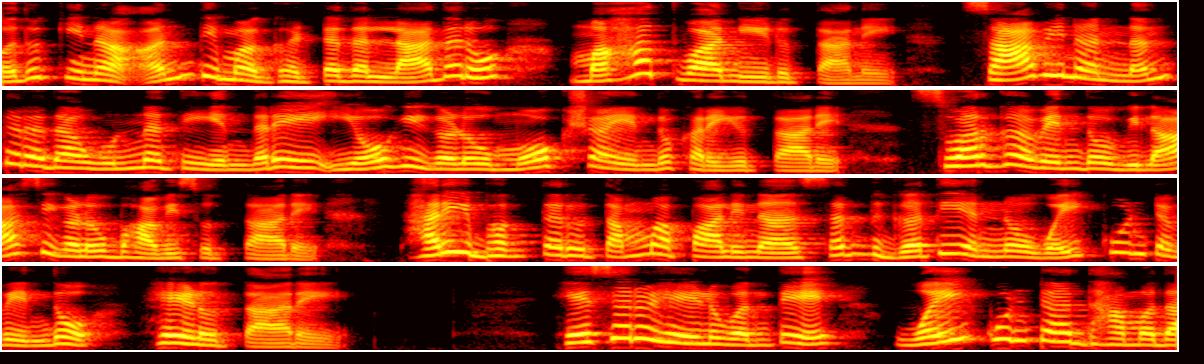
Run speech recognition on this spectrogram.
ಬದುಕಿನ ಅಂತಿಮ ಘಟ್ಟದಲ್ಲಾದರೂ ಮಹತ್ವ ನೀಡುತ್ತಾನೆ. ಸಾವಿನ ನಂತರದ ಉನ್ನತಿ ಎಂದರೆ ಯೋಗಿಗಳು ಮೋಕ್ಷ ಎಂದು ಕರೆಯುತ್ತಾರೆ, ಸ್ವರ್ಗವೆಂದು ವಿಲಾಸಿಗಳು ಭಾವಿಸುತ್ತಾರೆ. ಹರಿಭಕ್ತರು ತಮ್ಮ ಪಾಲಿನ ಸದ್ಗತಿಯನ್ನು ವೈಕುಂಠವೆಂದು ಹೇಳುತ್ತಾರೆ. ಹೆಸರು ಹೇಳುವಂತೆ ವೈಕುಂಠ ಧಾಮದ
